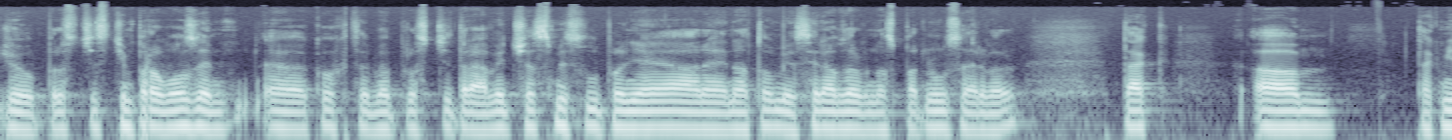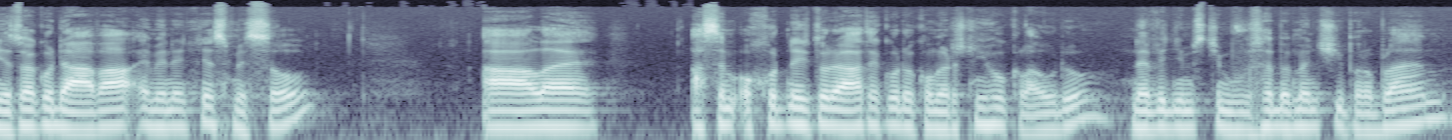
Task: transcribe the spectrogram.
že prostě s tím provozem uh, jako chceme prostě trávit čas smysluplně a ne na tom, jestli nám zrovna spadnou server, tak, um, tak mě to jako dává eminentně smysl, ale a jsem ochotný to dát jako do komerčního cloudu, nevidím s tím u sebe menší problém,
